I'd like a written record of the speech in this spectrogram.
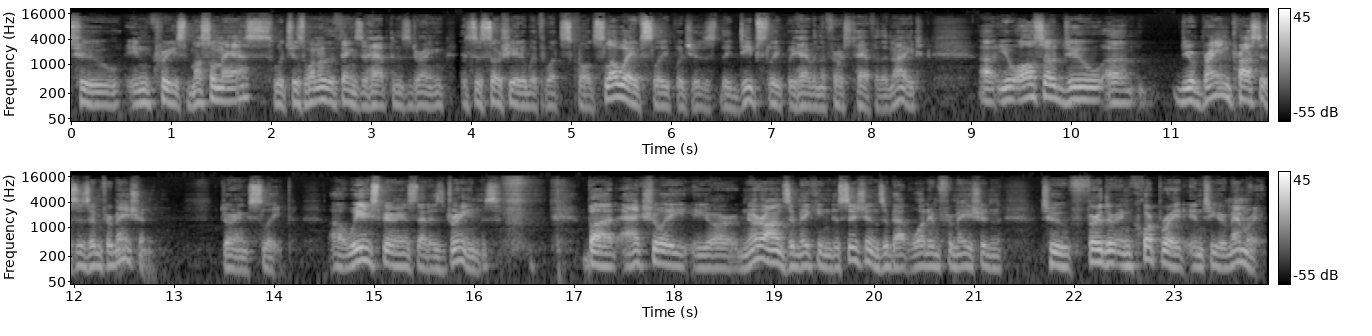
to increase muscle mass, which is one of the things that happens during, it's associated with what's called slow wave sleep, which is the deep sleep we have in the first half of the night. Uh, you also do, um, your brain processes information during sleep. Uh, we experience that as dreams, but actually, your neurons are making decisions about what information to further incorporate into your memory.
